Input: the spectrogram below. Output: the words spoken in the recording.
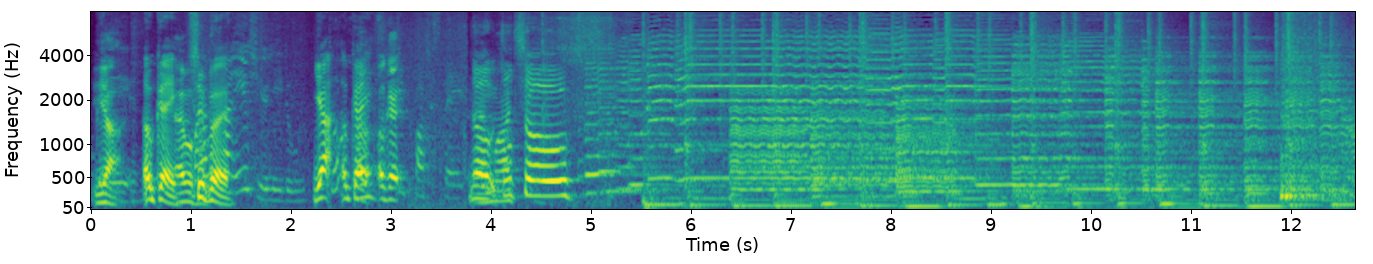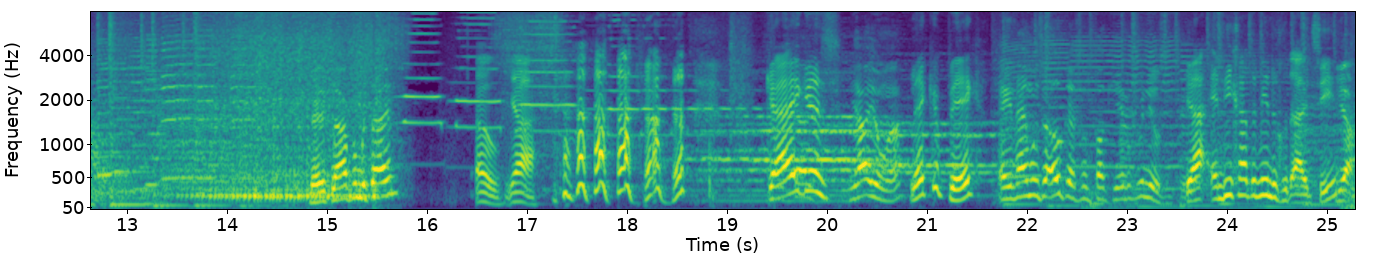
ja. Oké, Helemaal goed. super. eerst jullie doen. Ja, oké. Oké. Nou, tot zo. Ben je er klaar voor, Martijn? Oh, ja. Kijk eens. Ja, jongen. Lekker pik. Hey, wij moeten ook even een pakje hebben voor Niels natuurlijk. Ja, en die gaat er minder goed uitzien. Ja.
